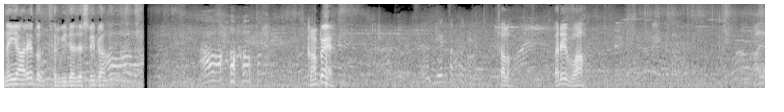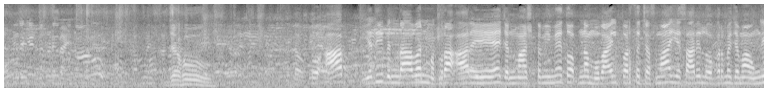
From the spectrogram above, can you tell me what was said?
नहीं आ रहे तो फिर भी जय जय श्री राधे। कहाँ पे चलो। अरे वाह। जय हो। तो आप यदि वृंदावन मथुरा आ रहे हैं जन्माष्टमी में तो अपना मोबाइल पर्स चश्मा ये सारे लॉकर में जमा होंगे।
